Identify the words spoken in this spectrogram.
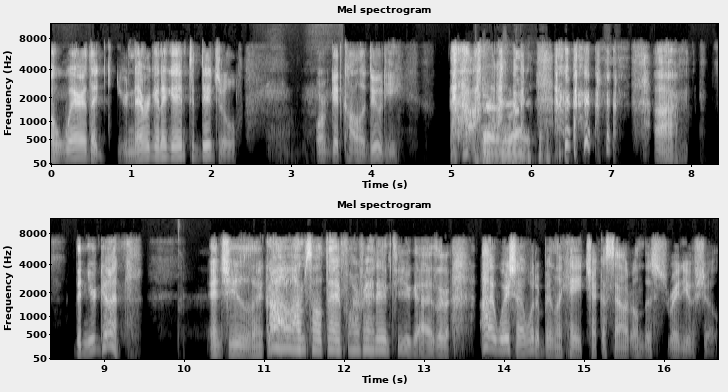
aware that you're never gonna get into digital or get Call of Duty, Yeah, right. um, then you're good. And she was like, "Oh, I'm so thankful I ran into you guys." And I wish I would have been like, "Hey, check us out on this radio show."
